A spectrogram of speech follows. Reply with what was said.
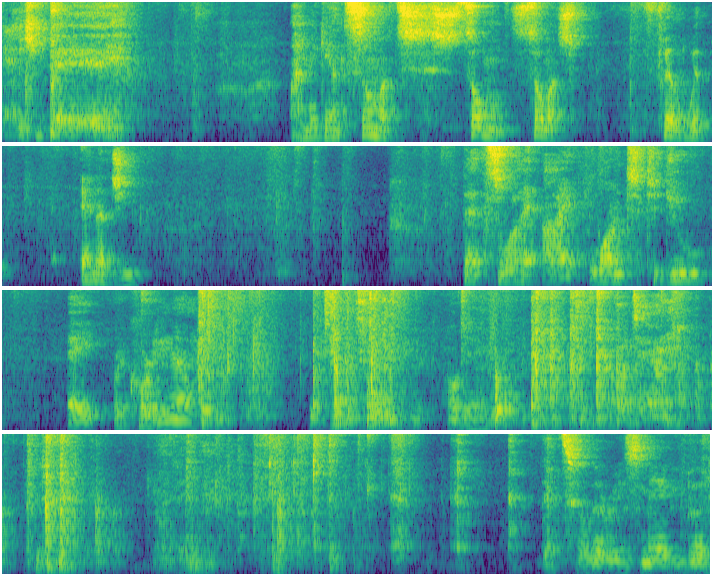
HB. I'm again so much, so so much filled with energy. That's why I want to do a recording now. Oh damn. Oh damn. That's hilarious maybe, but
